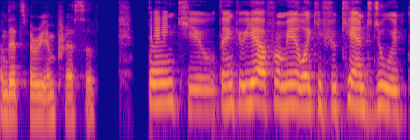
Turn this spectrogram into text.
and that's very impressive. Thank you, thank you. Yeah, for me, like if you can't do it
